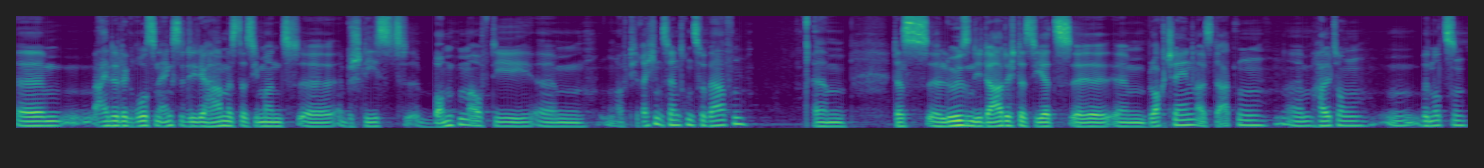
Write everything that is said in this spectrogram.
ähm, eine der großen Ängste, die die haben, ist, dass jemand äh, beschließt, Bomben auf die, ähm, auf die Rechenzentren zu werfen. Ähm, das äh, lösen die dadurch, dass sie jetzt äh, ähm, Blockchain als Datenhaltung ähm, benutzen.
